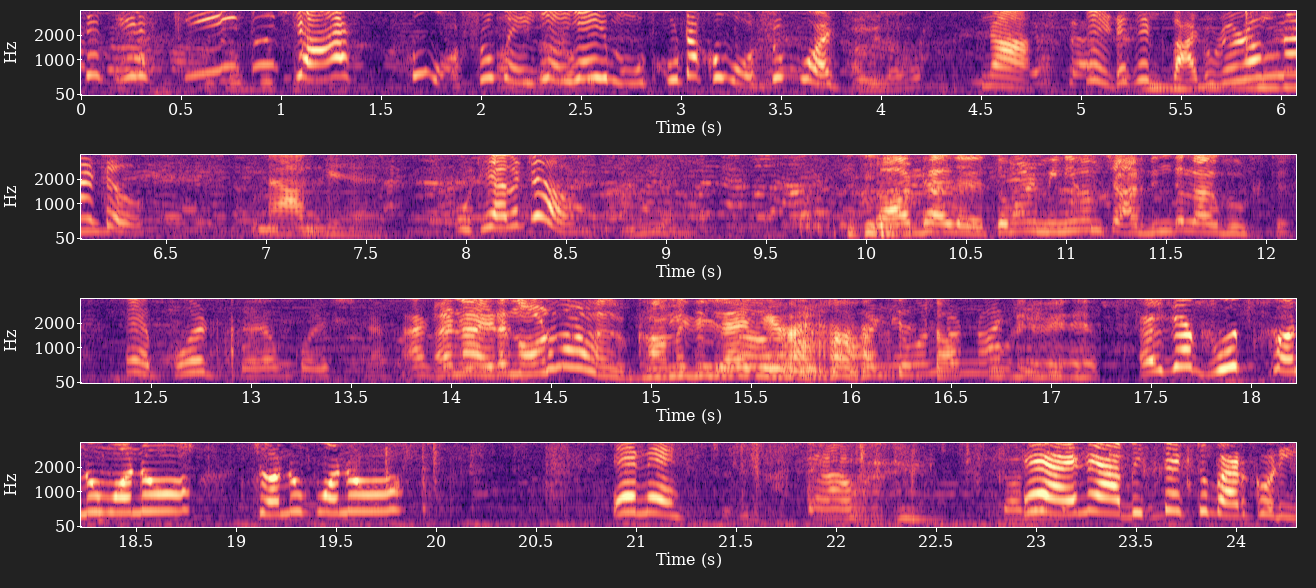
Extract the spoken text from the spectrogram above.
কি কি তুই চাস খুব অশুভ এই যে এই মুটকুটা খুব অশুভ আছে। না এটাকে বাডুরে রং না তো? না আগে হ্যাঁ। উঠে যাবে তো? সব ঢাল দেবে তোমার মিনিমাম চার দিন তো লাগবে উঠতে। না। এটা নর্মাল নেমন্তন্ন আছে। এই যে ভূত সোনু মনু সোনু পনু। এনে এ এনে আবিরটা একটু বার করি।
